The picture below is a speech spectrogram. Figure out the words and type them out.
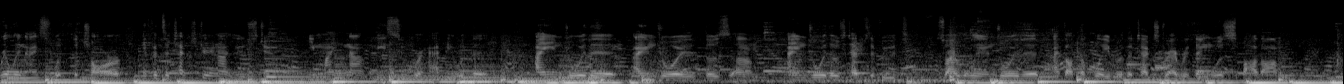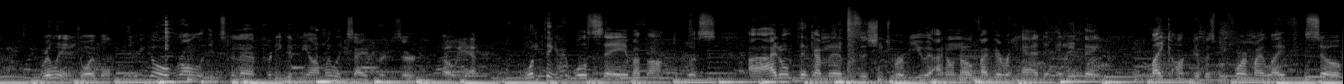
really nice with the char. If it's a texture you're not used to, those. Um, I enjoy those I enjoy those types of foods, so I really enjoyed it. I thought the flavor, the texture, everything was spot on. Really enjoyable. There you go. Overall, it's been a pretty good meal. I'm really excited for dessert. Oh yeah. One thing I will say about the octopus, I don't think I'm in a position to review it. I don't know if I've ever had anything like octopus before in my life. So,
